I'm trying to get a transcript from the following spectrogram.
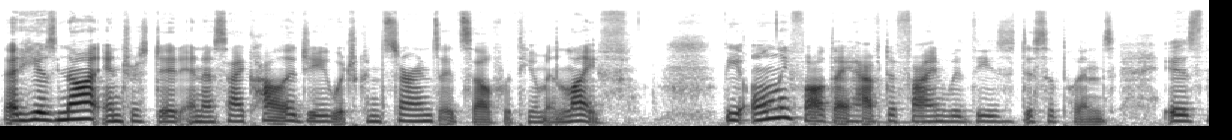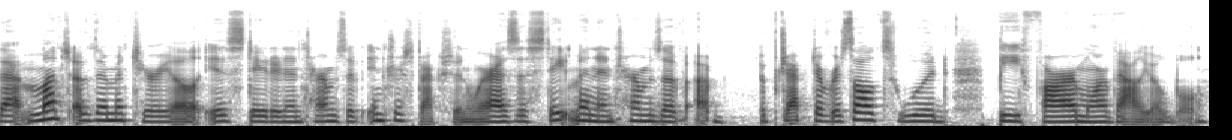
that he is not interested in a psychology which concerns itself with human life. The only fault I have to find with these disciplines is that much of their material is stated in terms of introspection, whereas a statement in terms of objective results would be far more valuable.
